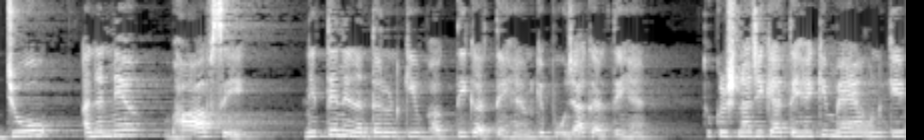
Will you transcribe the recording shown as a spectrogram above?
जो अनन्य भाव से नित्य निरंतर उनकी भक्ति करते हैं, उनकी पूजा करते हैं। तो कृष्णा जी कहते हैं कि मैं उनके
